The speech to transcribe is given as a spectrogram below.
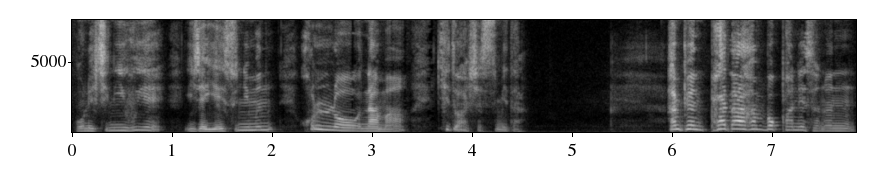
보내신 이후에 이제 예수님은 홀로 남아 기도하셨습니다. 한편 바다 한복판에서는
